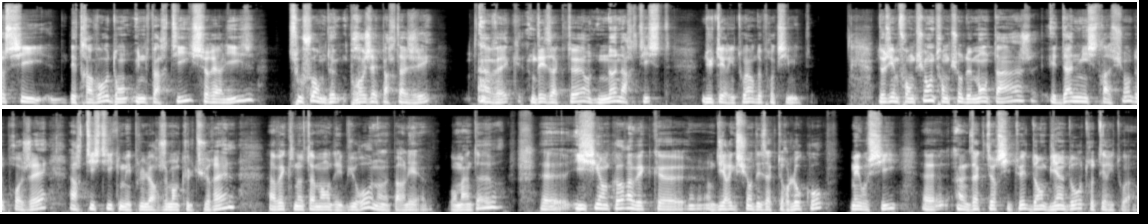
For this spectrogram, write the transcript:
aussi des travaux dont une partie se réalise sous forme de projets partagés avec des acteurs non artistes du territoire de proximité. Deuxième fonction, une fonction de montage et d'administration de projets artistiques mais plus largement culturels, avec notamment des bureaux, on en a parlé pour main d'œuvre, euh, ici encore avec euh, en direction des acteurs locaux, mais aussi euh, d'acteurs situés dans bien d'autres territoires.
